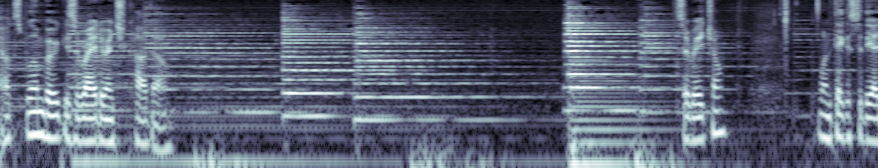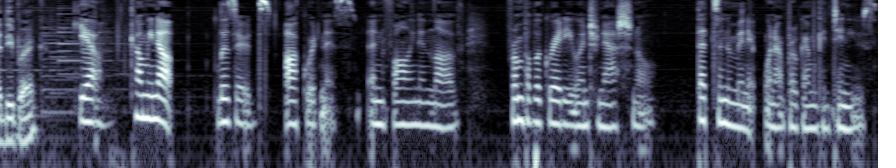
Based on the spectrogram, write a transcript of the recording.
Alex Blumberg is a writer in Chicago. So, Rachel, want to take us to the ID break? Yeah, coming up lizards, awkwardness, and falling in love from Public Radio International. That's in a minute when our program continues.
